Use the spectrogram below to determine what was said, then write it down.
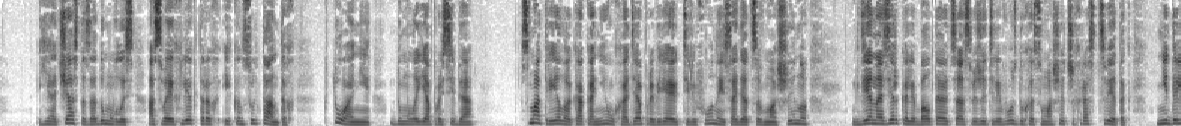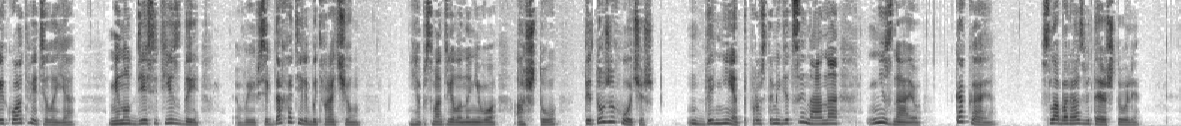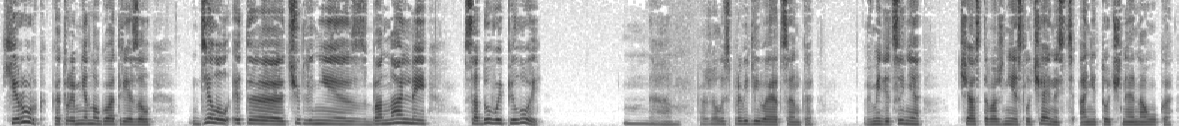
я часто задумывалась о своих лекторах и консультантах. Кто они, думала я про себя. Смотрела, как они, уходя, проверяют телефоны и садятся в машину, где на зеркале болтаются освежители воздуха сумасшедших расцветок. «Недалеко», — ответила я. «Минут десять езды. Вы всегда хотели быть врачом?» Я посмотрела на него. «А что? Ты тоже хочешь?» «Да нет, просто медицина, она... не знаю. Какая?» Слаборазвитая, что ли? Хирург, который мне ногу отрезал, делал это чуть ли не с банальной садовой пилой. Да, пожалуй, справедливая оценка. В медицине часто важнее случайность, а не точная наука.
